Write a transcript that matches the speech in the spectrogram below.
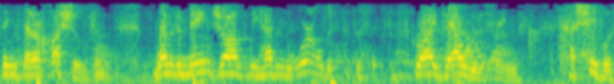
things that are chashuv. One of the main jobs we have in the world is to, to subscribe value to things. Chashivus.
